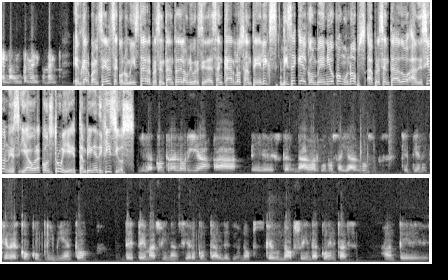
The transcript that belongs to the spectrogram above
en la venta de medicamentos. Edgar Balcells, economista, representante de la Universidad de San Carlos ante Elix, dice que el convenio con UNOPS ha presentado adhesiones y ahora construye también edificios. Y la Contraloría ha eh, externado algunos hallazgos que tienen que ver con cumplimiento de temas financieros contables de UNOPS, que UNOPS rinda cuentas ante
